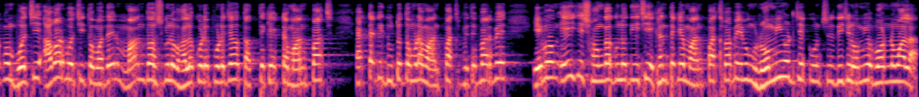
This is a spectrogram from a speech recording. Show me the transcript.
রকম বলছি, আবার বলছি তোমাদের মান দশগুলো ভালো করে পড়ে যাও, তার থেকে একটা মান পাঁচ একটা কি দুটো তোমরা মান পাঁচ পেতে পারবে। এবং এই যে সংজ্ঞাগুলো দিয়েছি, এখান থেকে মান পাঁচ পাবে এবং রোমিওর যে কোন দিয়েছি, রোমিও বর্ণমালা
